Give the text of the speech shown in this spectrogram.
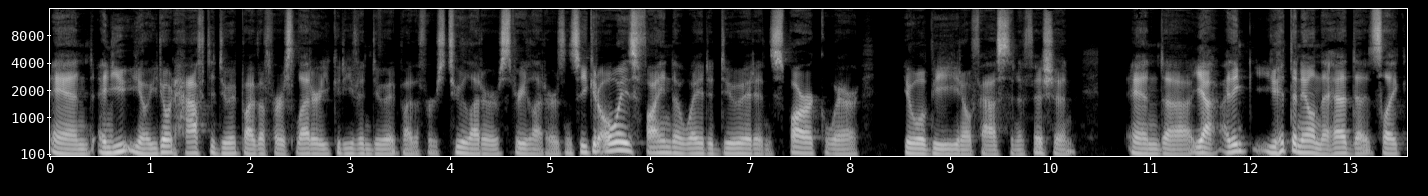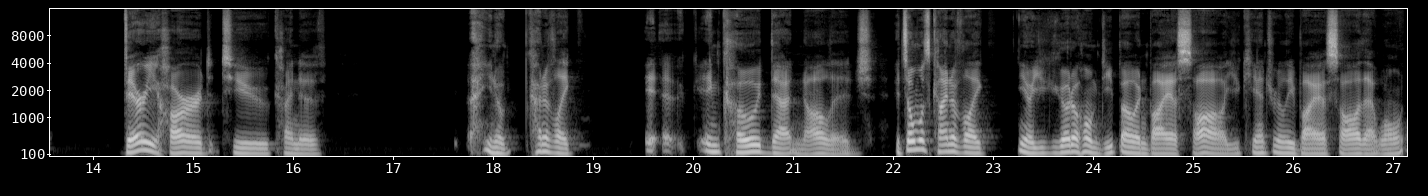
and and you you know you don't have to do it by the first letter you could even do it by the first two letters three letters and so you could always find a way to do it in spark where it will be you know fast and efficient and uh, yeah i think you hit the nail on the head that it's like very hard to kind of you know kind of like encode that knowledge. It's almost kind of like you know, you could go to Home Depot and buy a saw. You can't really buy a saw that won't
